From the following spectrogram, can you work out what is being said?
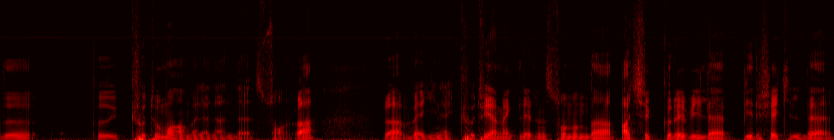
dı- dı- kötü muameleden de sonra ra- ve yine kötü yemeklerin sonunda açlık greviyle bir şekilde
